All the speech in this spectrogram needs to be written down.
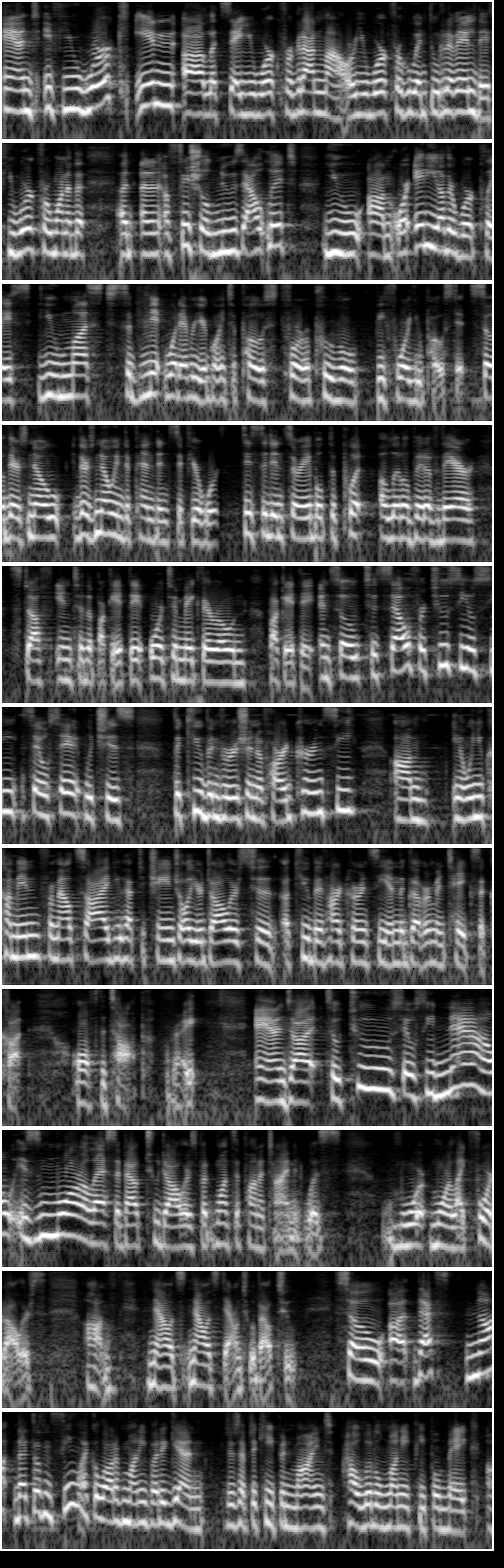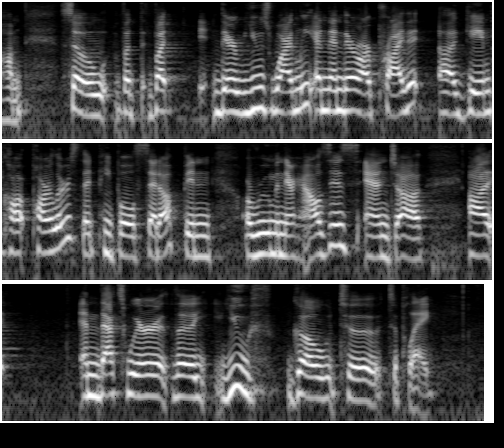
And if you work in, uh, let's say you work for Granma or you work for Juventud Rebelde, if you work for one of the, an official news outlet, you, um, or any other workplace, you must submit whatever you're going to post for approval before you post it. So there's no, there's no independence if you're working. Dissidents are able to put a little bit of their stuff into the paquete or to make their own paquete. And so to sell for two CUC, CUC which is the Cuban version of hard currency, um, you know, when you come in from outside, you have to change all your dollars to a Cuban hard currency and the government takes a cut off the top, right? And uh, so two CUC now is more or less about $2, but once upon a time it was more, more like $4. Um, now, it's, now it's down to about two. So uh, that's not, that doesn't seem like a lot of money, but again, you just have to keep in mind how little money people make. Um, so, but, but they're used widely, and then there are private uh, game parlors that people set up in a room in their houses, and uh, uh, and that's where the youth go to to play.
